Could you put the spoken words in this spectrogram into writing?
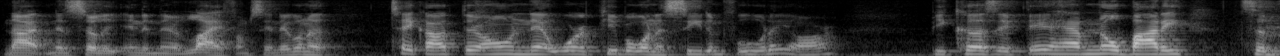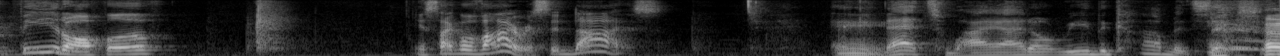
not necessarily ending their life. I'm saying they're going to take out their own network. People are going to see them for who they are. Because if they have nobody to feed off of, it's like a virus, it dies. And that's why I don't read the comment section.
